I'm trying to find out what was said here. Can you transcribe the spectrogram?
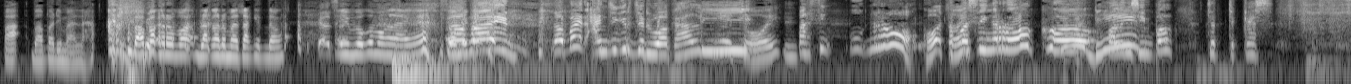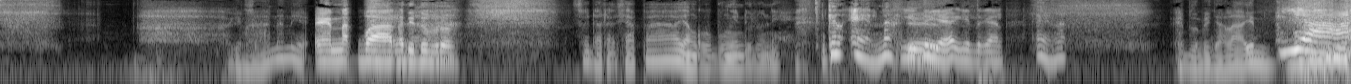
Pak Bapak di mana Bapak ke rumah, belakang rumah sakit dong ibuku mau suamiku Ngapain? Ngapain anjing kerja dua kali? iya coy pasti ngerokok coy Pasti ngerokok. Iya, deh. Paling simpel cet cekes. Gimana nih? Enak banget itu bro. Saudara siapa yang gue hubungin dulu nih? Kan enak gitu ya, gitu kan. Enak. Eh belum dinyalain. Iya,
